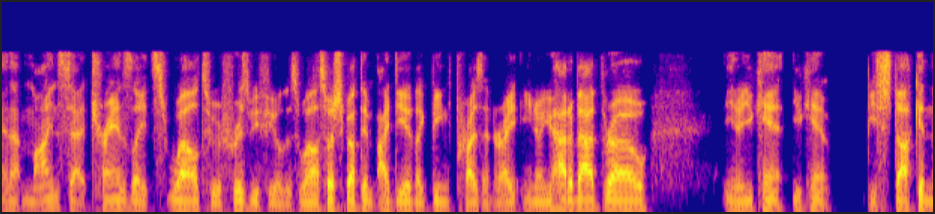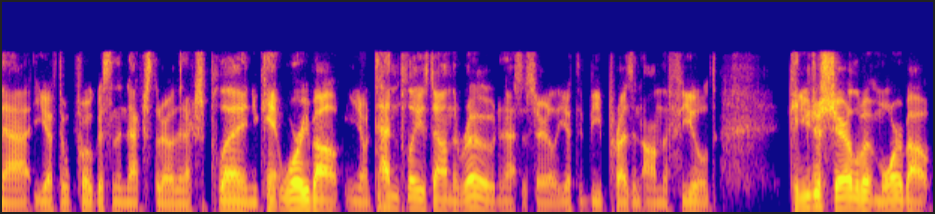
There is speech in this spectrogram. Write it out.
and that mindset translates well to a frisbee field as well especially about the idea of like being present right? You know you had a bad throw you know you can't you can't be stuck in that. You have to focus on the next throw the next play and you can't worry about you know 10 plays down the road necessarily. You have to be present on the field. Can you just share a little bit more about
